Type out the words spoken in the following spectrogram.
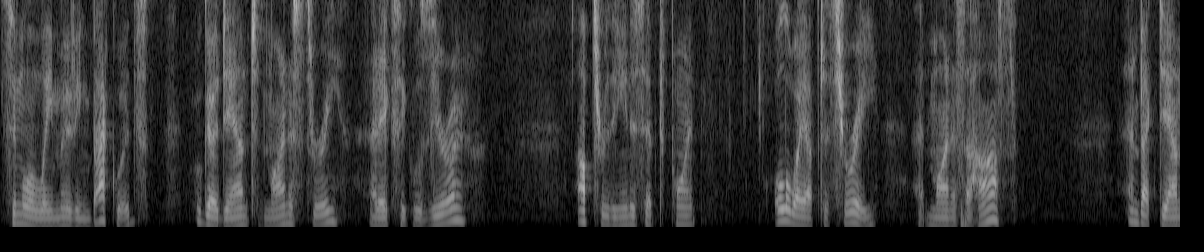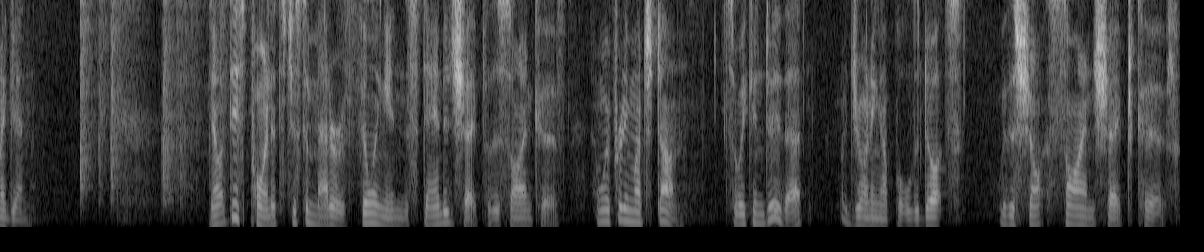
Similarly, moving backwards, we'll go down to minus 3 at x equals 0, up through the intercept point, all the way up to 3 at minus a half, and back down again. Now at this point, it's just a matter of filling in the standard shape for the sine curve, and we're pretty much done. So we can do that by joining up all the dots with a sine-shaped curve.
